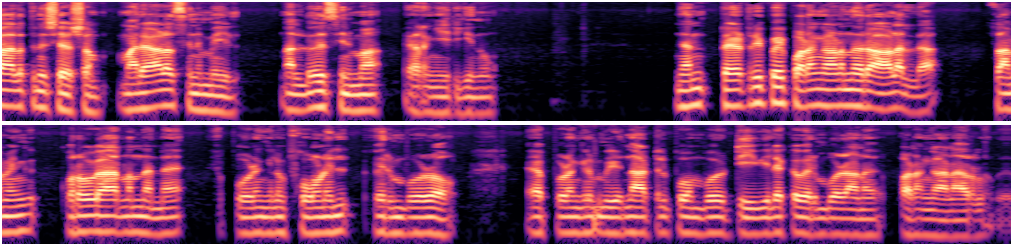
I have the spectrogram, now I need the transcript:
കാലത്തിന് ശേഷം മലയാള സിനിമയിൽ നല്ലൊരു സിനിമ ഇറങ്ങിയിരിക്കുന്നു. ഞാൻ തിയേറ്ററിൽ പോയി പടം കാണുന്ന ഒരാളല്ല. സമയം കുറവ് കാരണം തന്നെ എപ്പോഴെങ്കിലും ഫോണിൽ വരുമ്പോഴോ എപ്പോഴെങ്കിലും നാട്ടിൽ പോകുമ്പോൾ ടി വിയിലൊക്കെ വരുമ്പോഴാണ് പടം കാണാറുള്ളത്.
